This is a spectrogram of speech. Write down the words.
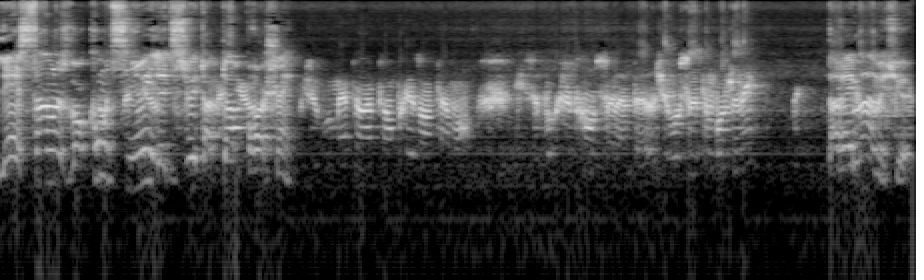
l'instance va continuer le 18 octobre prochain. Mets en temps présentement. Il faut que je transfère l'appel. Je vous souhaite une bonne journée. Pareillement, monsieur.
